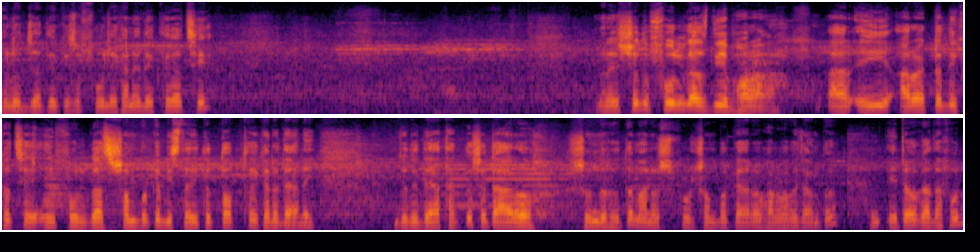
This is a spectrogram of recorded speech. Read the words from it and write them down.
হলুদ জাতীয় কিছু ফুল এখানে দেখতে পাচ্ছি। মানে শুধু ফুল গাছ দিয়ে ভরা। আর এই আরও একটা দিক হচ্ছে, এই ফুল গাছ সম্পর্কে বিস্তারিত তথ্য এখানে দেয়া নেই। যদি দেয়া থাকতো সেটা আরও সুন্দর হতো, মানুষ ফুল সম্পর্কে আরও ভালোভাবে জানতো। এটাও গাঁদা ফুল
